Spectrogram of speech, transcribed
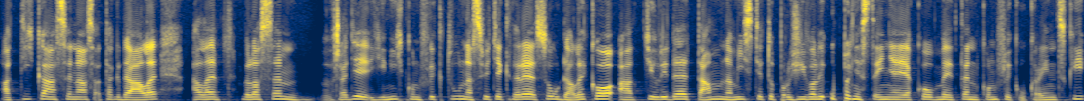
a týká se nás a tak dále, ale byla jsem v řadě jiných konfliktů na světě, které jsou daleko a ti lidé tam na místě to prožívali úplně stejně jako my ten konflikt ukrajinský.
